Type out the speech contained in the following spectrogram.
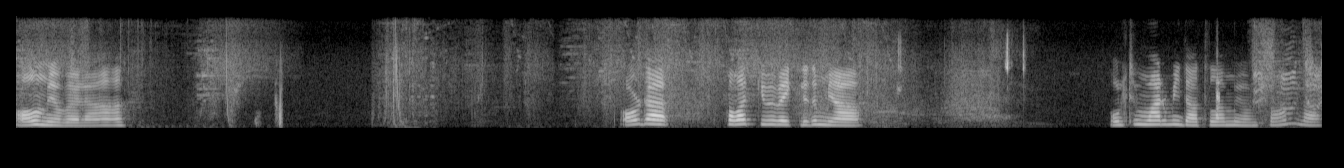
Olmuyor böyle ha. Orada salak gibi bekledim ya. Ultim var mıydı hatırlamıyorum şu anda.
